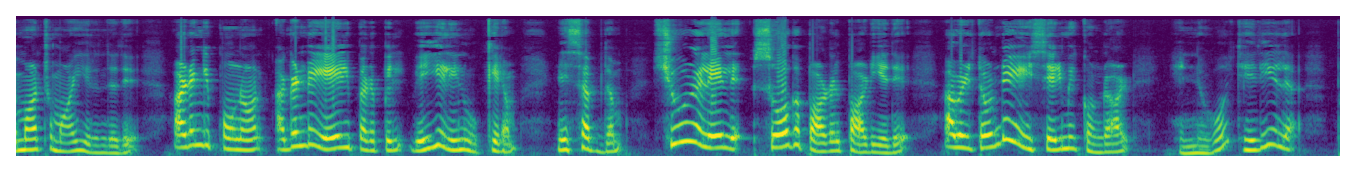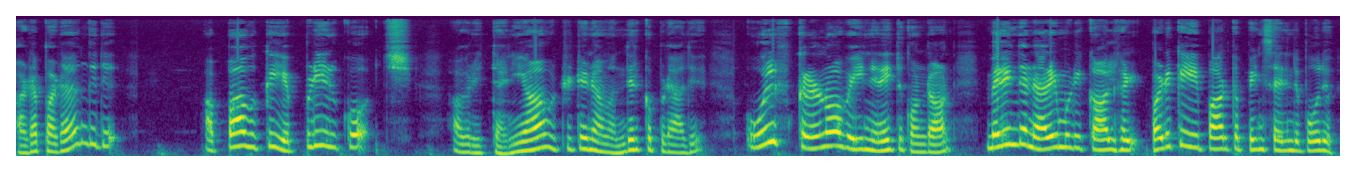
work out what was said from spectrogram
ஏமாற்றமாய் இருந்தது அடங்கி போனான். அகண்ட ஏரி பரப்பில் வெயிலின் உக்கிரம் நிசப்தம் சூழலே சோக பாடல் பாடியது. அவள் தொண்டையை செருமிக் கொண்டாள். என்னவோ தெரியல. படபடங்குது. அப்பாவுக்கு எப்படி இருக்கோ? அவரை தனியாக விட்டுட்டு நான் வந்திருக்கப்படாது. உல்ஃப் கிரனோவை நினைத்து கொண்டான். மெலிந்த நரைமுடி கால்கள் படுக்கையை பார்க்க பின் சரிந்த போது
